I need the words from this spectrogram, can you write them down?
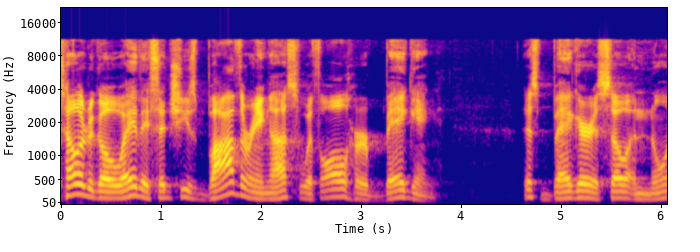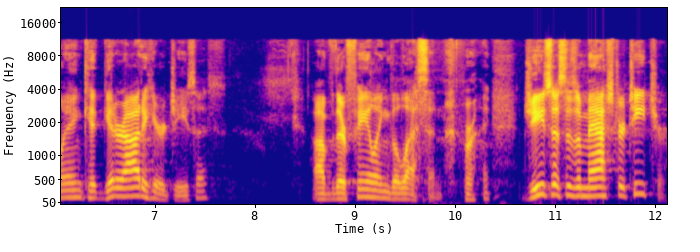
Tell her to go away. They said, She's bothering us with all her begging. This beggar is so annoying. Get her out of here, Jesus. Uh, they're failing the lesson, right? Jesus is a master teacher,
